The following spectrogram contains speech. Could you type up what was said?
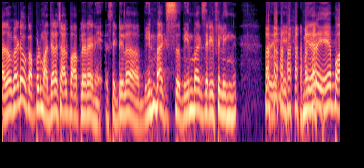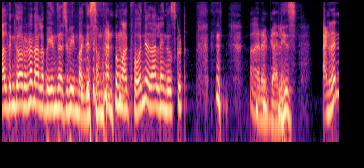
అదొకటి ఒకప్పుడు మధ్యలో చాలా పాపులర్ అయినాయి. సిటీలో bean bags bean bags refilling. మీ దగ్గర ఏ పాలిథిన్ కవర్ ఉన్నా దాంట్లో బీన్ చచ్చి బీన్ బ్యాగ్ ఇస్తాం దాన్ని మాకు ఫోన్ చేయాలి నేను చూసుకుంటా. అరే గలీజ్ and then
